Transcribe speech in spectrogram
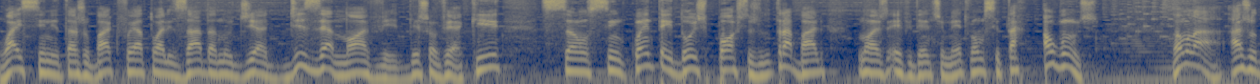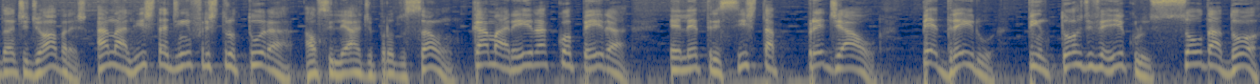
o iCine Itajubá, que foi atualizada no dia 19. Deixa eu ver aqui. São 52 postos do trabalho. Nós, evidentemente, vamos citar alguns. Vamos lá: ajudante de obras, analista de infraestrutura, auxiliar de produção, camareira copeira, eletricista predial, pedreiro, pintor de veículos, soldador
